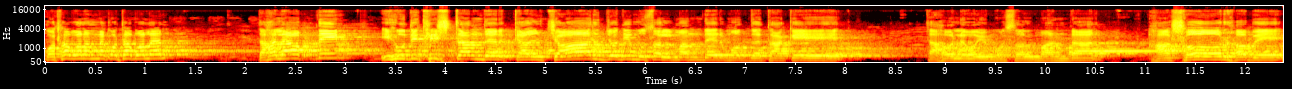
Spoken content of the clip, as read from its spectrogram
কথা বলেন না, কথা বলেন। তাহলে আপনি ইহুদি খ্রিস্টানদের কালচার যদি মুসলমানদের মধ্যে থাকে, তাহলে ওই মুসলমানটার হাসর হবে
